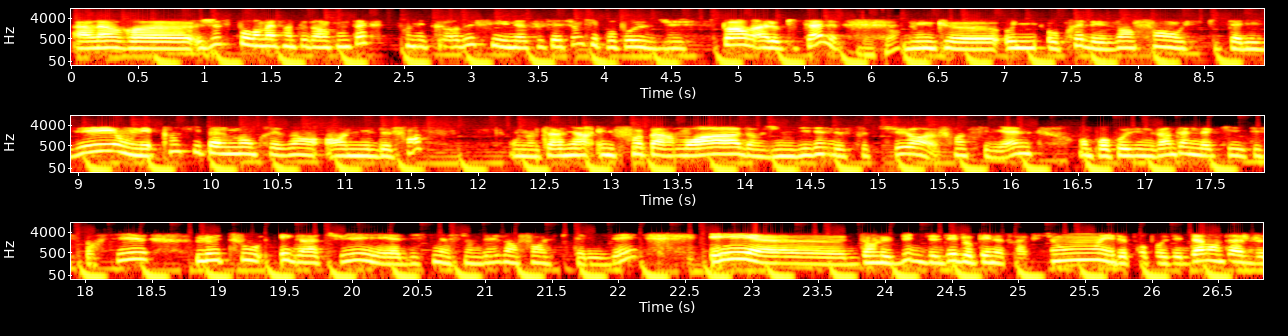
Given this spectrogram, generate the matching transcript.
Alors, euh, juste pour remettre un peu dans le contexte, Prenez Cordée, c'est une association qui propose du sport à l'hôpital, donc euh, auprès des enfants hospitalisés. On est principalement présent en Ile-de-France. On intervient une fois par mois dans une dizaine de structures franciliennes. On propose une vingtaine d'activités sportives. Le tout est gratuit et à destination des enfants hospitalisés. Et euh, dans le but de développer notre action et de proposer davantage de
